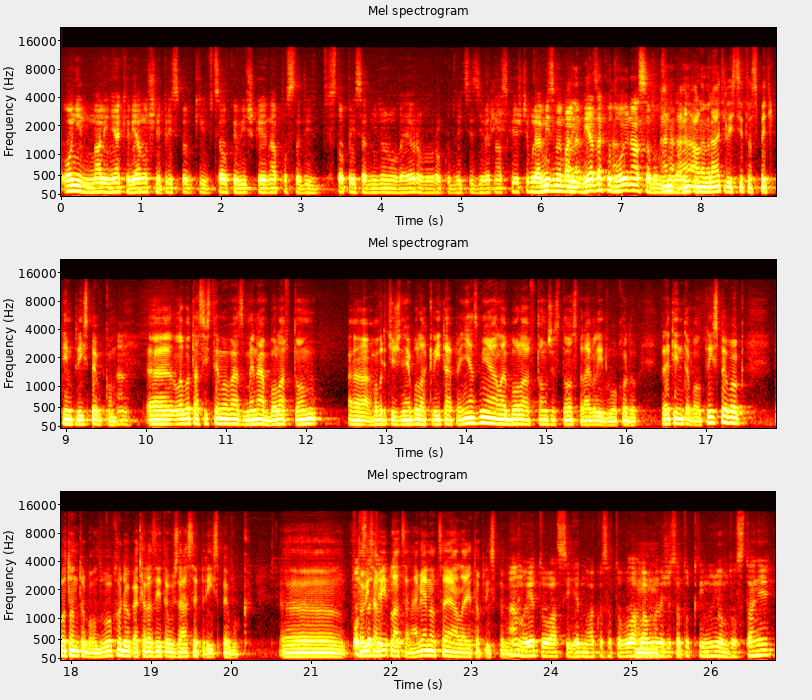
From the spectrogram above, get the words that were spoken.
oni mali nejaké vianočné príspevky v celkovej výške naposledy 150 miliónov eur v roku 2019, keď ešte boli. A my sme mali ale, viac ako dvojnásobok. Áno, ale vrátili ste to späť k tým príspevkom. Uh, lebo tá systémová zmena bola v tom, uh, hovoríte, že nebola krytá peniazmi, ale bola v tom, že z toho spravili dôchodok. Predtým to bol príspevok, potom to bol dôchodok a teraz je to už zase príspevok. Uh, ktorý sa vypláca na Vianoce, ale je to príspevok. Áno, je to asi jedno, ako sa to volá. Hlavne, mm. že sa to k tým ľuďom dostane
